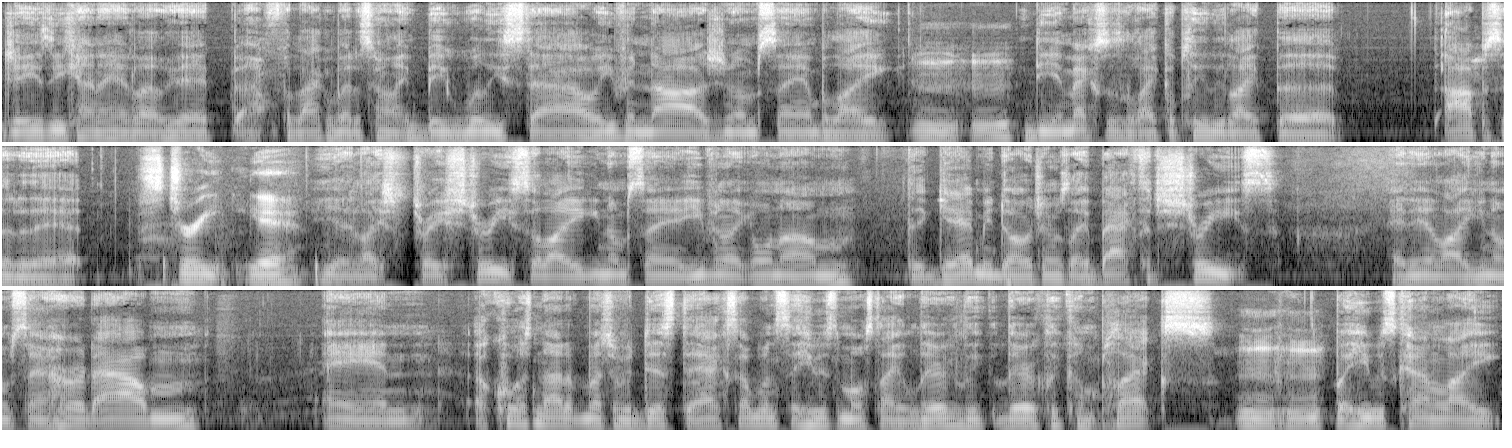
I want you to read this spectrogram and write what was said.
Jay Z kind of had like that, uh, for lack of a better term, like Big Willie style. Even Nas, you know what I'm saying? But like DMX was like completely like the opposite of that. Street. Yeah. Yeah, like straight streets. So like, you know what I'm saying? Even like on um the Gabby Dog was like back to the streets. And then like, you know what I'm saying, heard the album and of course not a much of a diss to X. I wouldn't say he was the most like lyrically lyrically complex. Mm-hmm. But he was kinda like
